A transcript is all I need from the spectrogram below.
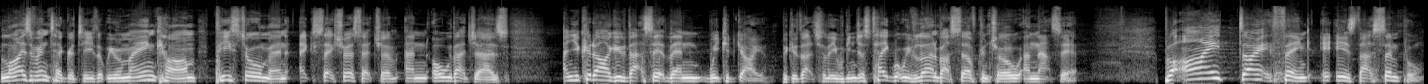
lives of integrity, that we remain calm, peace to all men, etc., etc., and all that jazz. And you could argue that's it, then we could go, because actually we can just take what we've learned about self control and that's it. But I don't think it is that simple.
